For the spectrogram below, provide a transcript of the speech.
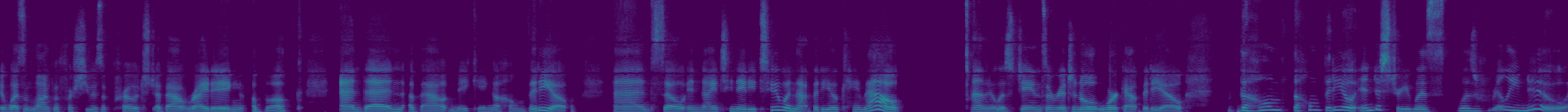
It wasn't long before she was approached about writing a book and then about making a home video. And so in 1982, when that video came out, um, it was Jane's original workout video. The home the home video industry was was really new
